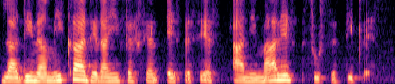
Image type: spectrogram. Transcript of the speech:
la dinámica de la infección especies animales susceptibles.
